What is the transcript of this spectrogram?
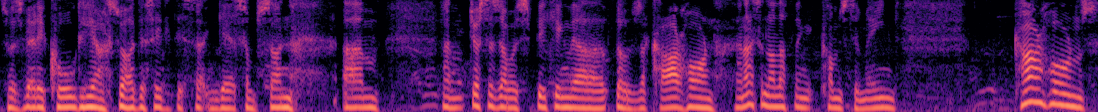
So it's very cold here, so I decided to sit and get some sun. Um, and just as I was speaking there, there was a car horn, and that's another thing that comes to mind. Car horns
